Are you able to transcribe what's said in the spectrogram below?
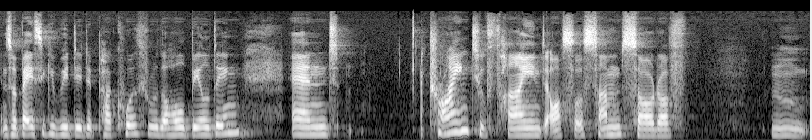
And so basically, we did a parkour through the whole building and trying to find also some sort of um,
